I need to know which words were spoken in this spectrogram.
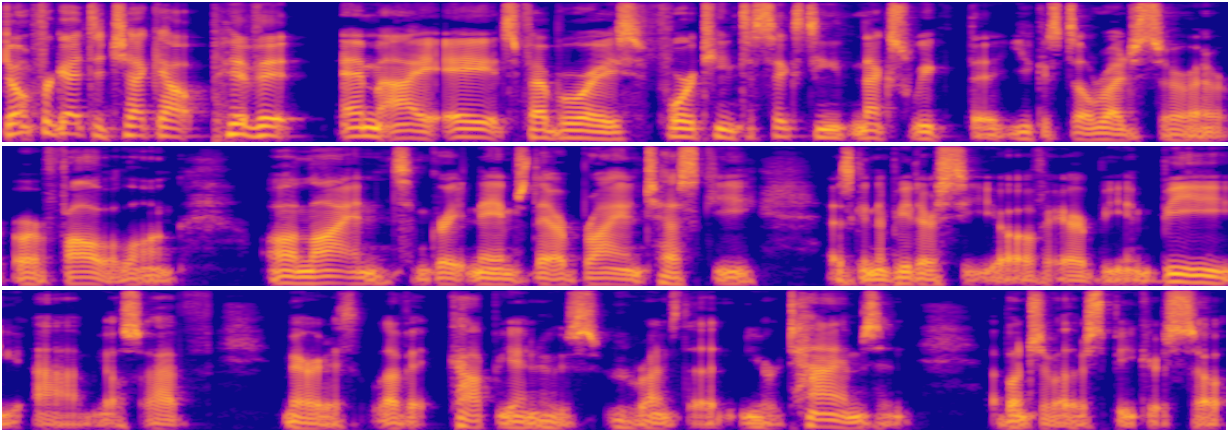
Don't forget to check out Pivot MIA. It's February 14th to 16th next week. That you can still register or, or follow along online. Some great names there. Brian Chesky is going to be their CEO of Airbnb. Um, we also have Meredith Levitt Copian, who's who runs the New York Times, and a bunch of other speakers. So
